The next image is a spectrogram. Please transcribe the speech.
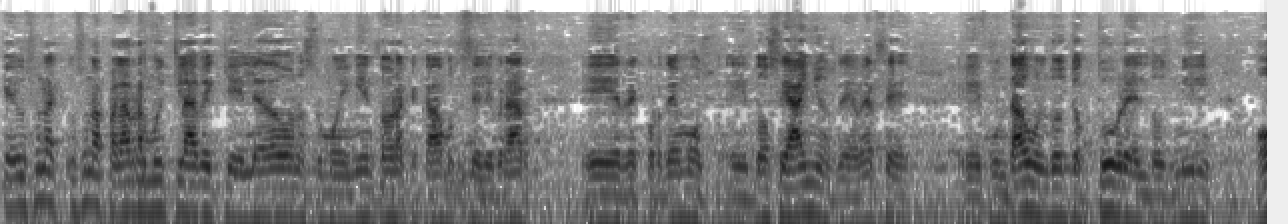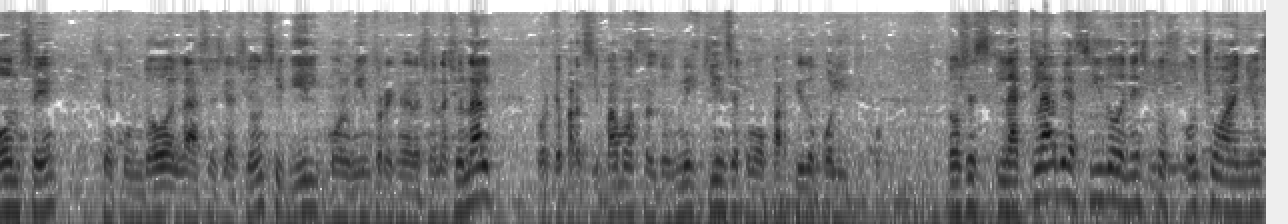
que es, una, es una palabra muy clave que le ha dado a nuestro movimiento ahora que acabamos de celebrar, recordemos, 12 años de haberse fundado el 2 de octubre del 2011 se fundó la Asociación Civil Movimiento Regeneración Nacional, porque participamos hasta el 2015 como partido político. Entonces, la clave ha sido en estos ocho años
